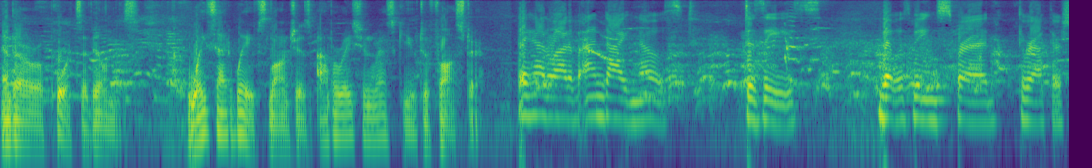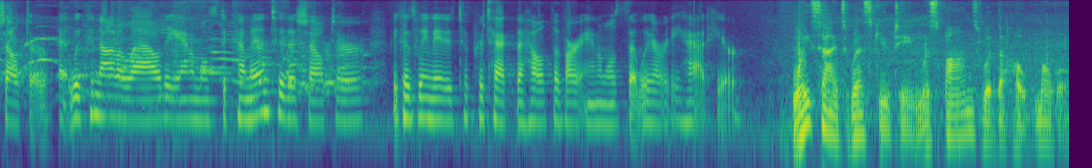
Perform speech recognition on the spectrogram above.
and there are reports of illness. Wayside Waifs launches Operation Rescue to foster. They had a lot of undiagnosed disease that was being spread throughout their shelter. We could not allow the animals to come into the shelter because we needed to protect the health of our animals that we already had here. Wayside's rescue team responds with the Hope Mobile.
